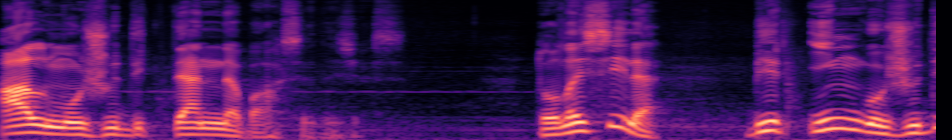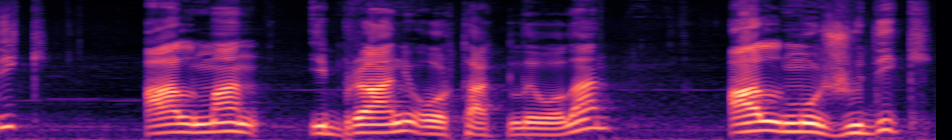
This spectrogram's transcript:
almojudikten de bahsedeceğiz. Dolayısıyla bir ingojudik Alman İbrani ortaklığı olan almojudik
